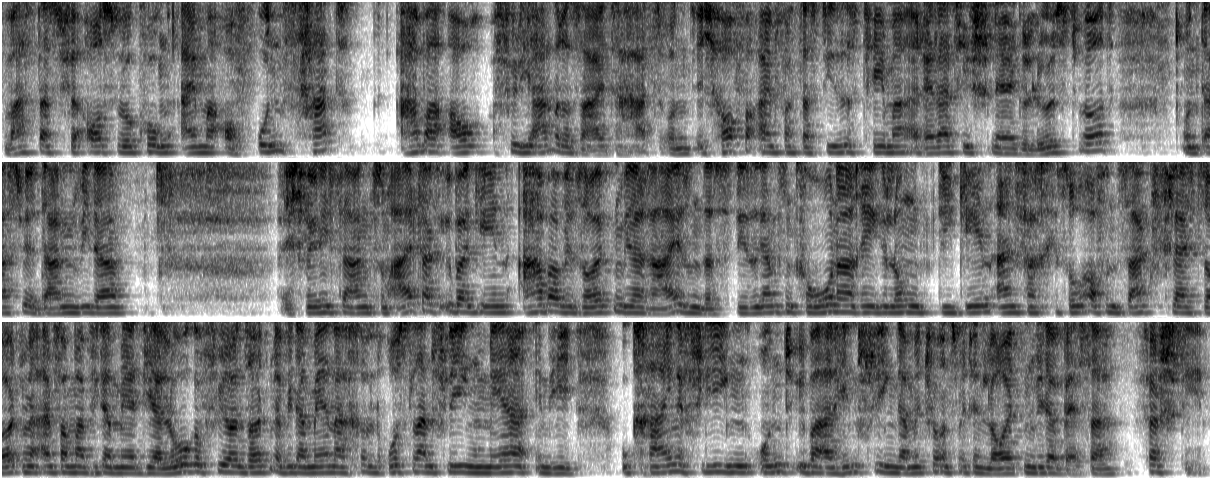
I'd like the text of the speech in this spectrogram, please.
was das für Auswirkungen einmal auf uns hat, aber auch für die andere Seite hat. Und ich hoffe einfach, dass dieses Thema relativ schnell gelöst wird und dass wir dann wieder ich will nicht sagen zum Alltag übergehen, aber wir sollten wieder reisen. Das, diese ganzen Corona-Regelungen, die gehen einfach so auf den Sack. Vielleicht sollten wir einfach mal wieder mehr Dialoge führen, sollten wir wieder mehr nach Russland fliegen, mehr in die Ukraine fliegen und überall hinfliegen, damit wir uns mit den Leuten wieder besser verstehen.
